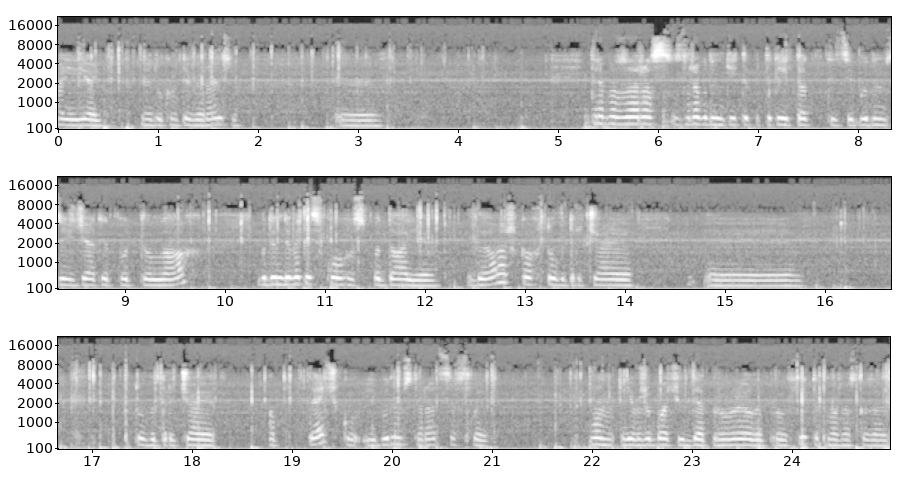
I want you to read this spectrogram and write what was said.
Ай-яй-яй, не докрутив рельсу. Е, Треба зараз, зараз будемо діяти по такій тактиці, будемо заїжджати по тилах, будемо дивитись, в кого спадає ДАшка, хто витрачає, е, хто витрачає аптечку і будемо старатися слити. Вон, я вже бачу, де прорили прохід, так можна сказати.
